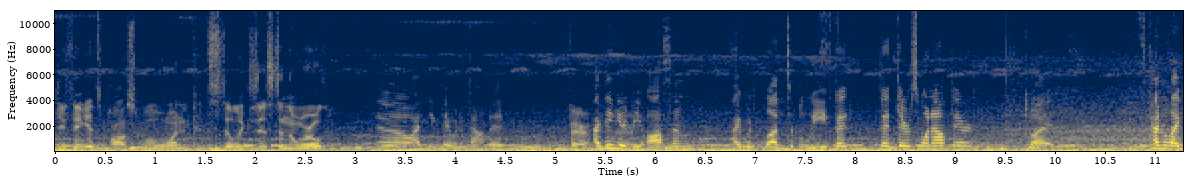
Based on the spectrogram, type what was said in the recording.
do you think it's possible one could still exist in the world? No, I think they would have found it. Fair. I think it would be awesome. I would love to believe that that there's one out there, but it's kind of like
